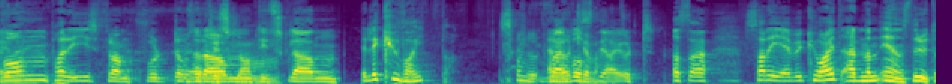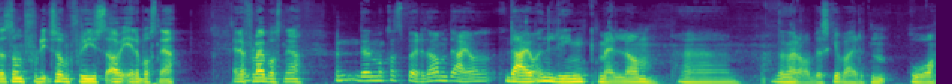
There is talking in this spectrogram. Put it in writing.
London Paris, Frankfurt, Ja, Amsterdam, Tyskland. Tyskland. Eller Kuwait, da. Som Bosnia har gjort. Altså, Sarajevo Kuwait er den eneste ruta som, fly, som flys av Air Bosnia. Eller Fly Bosnia. Men det man kan spørre deg om, det er jo, det er jo en link mellom uh, den arabiske verden og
